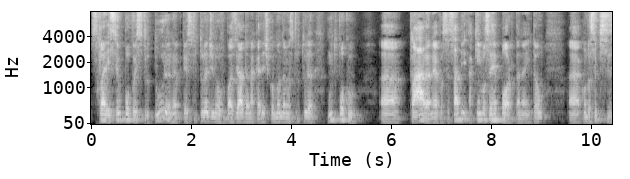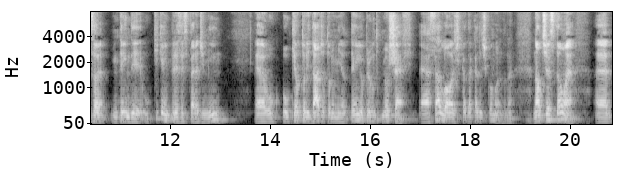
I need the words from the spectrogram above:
esclarecer um pouco a estrutura, né? Porque a estrutura, de novo, baseada na cadeia de comando, é uma estrutura muito pouco uh, clara, né? Você sabe a quem você reporta, né? Então, uh, quando você precisa entender o que, que a empresa espera de mim, é, ou, que autoridade e autonomia eu tenho, eu pergunto para o meu chefe. Essa é a lógica da cadeia de comando, né? Na autogestão é, é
